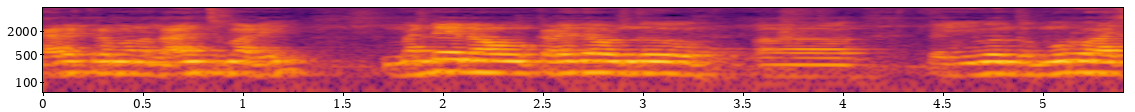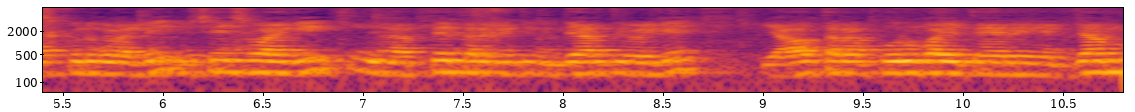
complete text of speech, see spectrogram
ಕಾರ್ಯಕ್ರಮವನ್ನು ಲಾಂಚ್ ಮಾಡಿ, ಮೊನ್ನೆ ನಾವು ಕಳೆದ ಒಂದು ಈ ಒಂದು ಮೂರು ಹೈಸ್ಕೂಲ್ಗಳಲ್ಲಿ ವಿಶೇಷವಾಗಿ ಹತ್ತನೇ ತರಗತಿ ವಿದ್ಯಾರ್ಥಿಗಳಿಗೆ ಯಾವ ತರ ಪೂರ್ವಭಾವಿ ತಯಾರಿ ಎಕ್ಸಾಮ್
